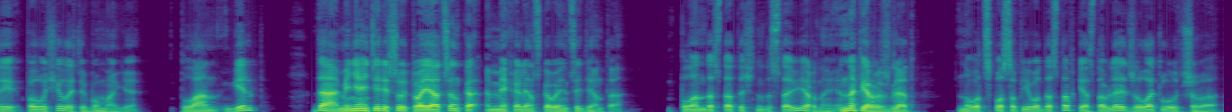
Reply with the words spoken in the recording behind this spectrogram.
Ты получил эти бумаги? План Гельб? Да, меня интересует твоя оценка Мехеленского инцидента. План достаточно достоверный, на первый взгляд, но вот способ его доставки оставляет желать лучшего.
